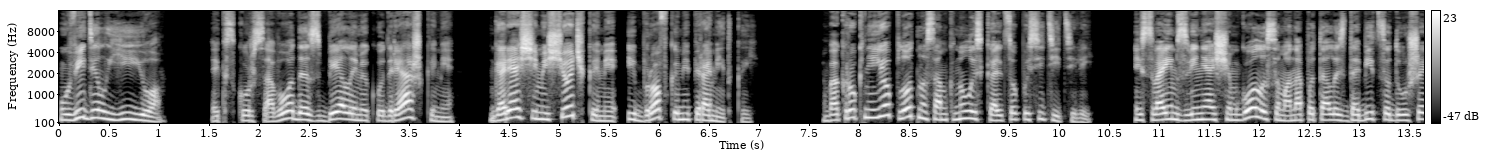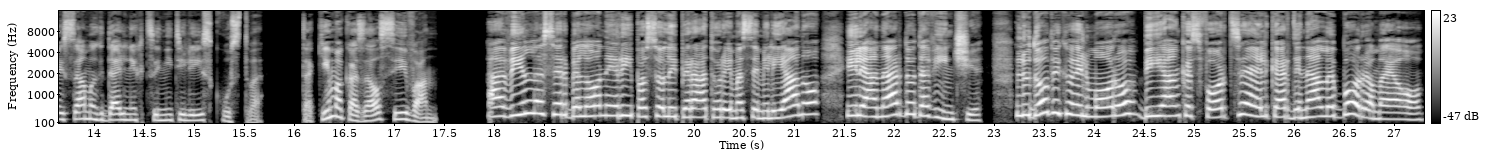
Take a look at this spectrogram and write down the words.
увидел ее, экскурсовода с белыми кудряшками, горящими щечками и бровками-пирамидкой. Вокруг нее плотно сомкнулось кольцо посетителей, и своим звенящим голосом она пыталась добиться до ушей самых дальних ценителей искусства. Таким оказался Иван. «А вилла Сербелоне рипосо l'imperatore Massimiliano и Леонардо да Винчи, Людовико Эль Моро, Бианка Сфорце, Эль Кардинале Боромео».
